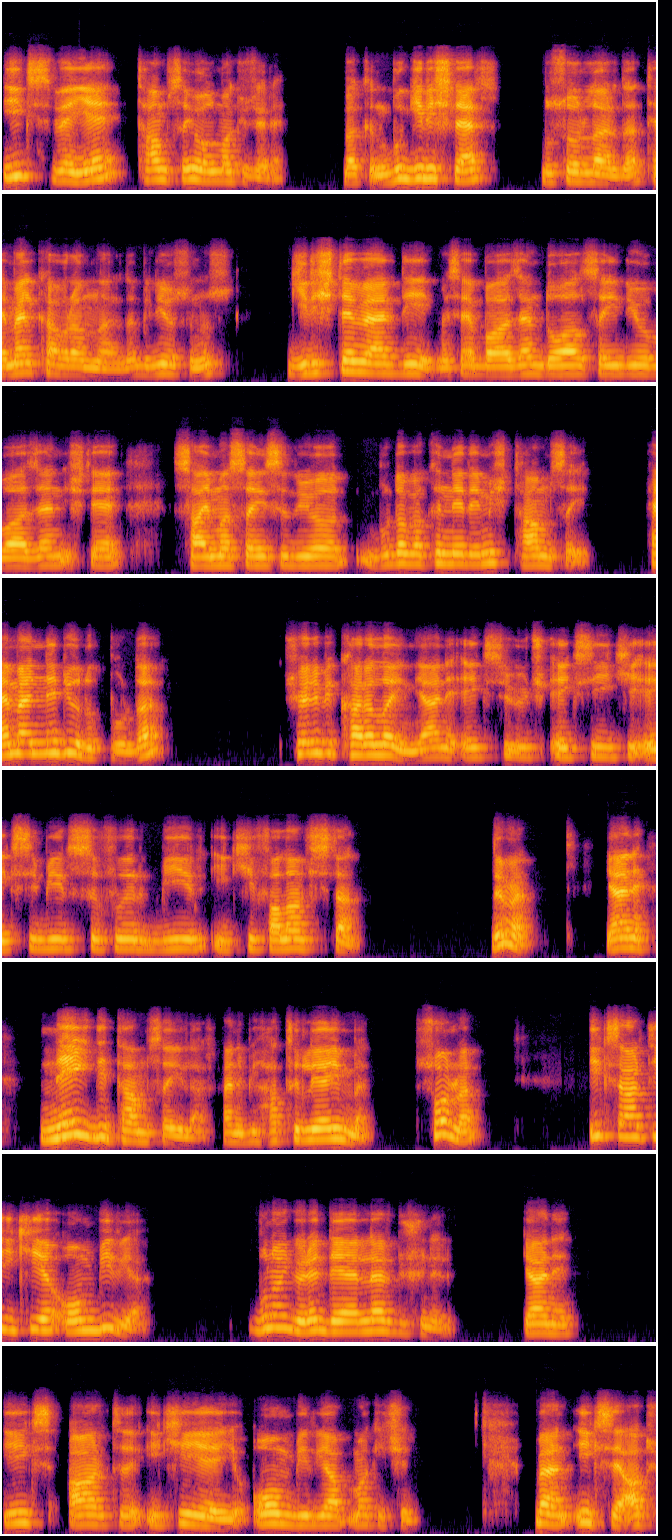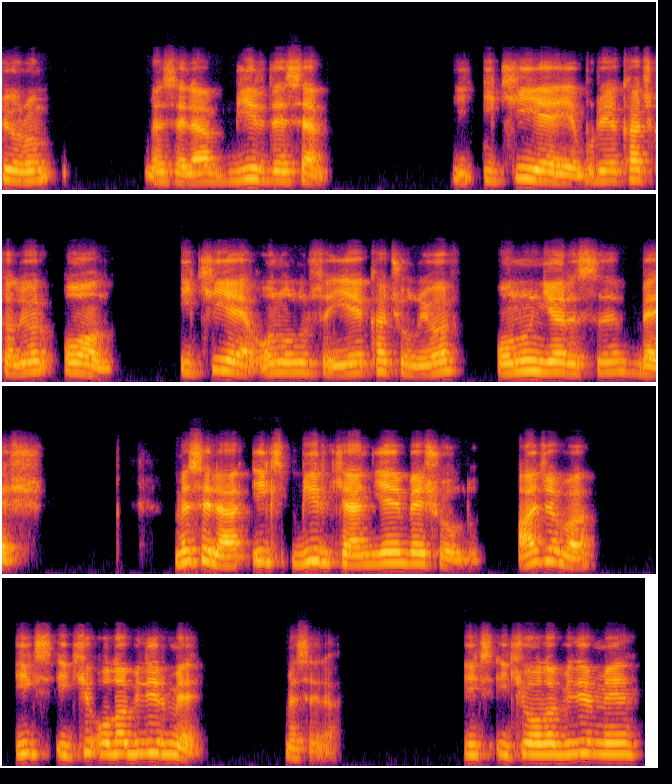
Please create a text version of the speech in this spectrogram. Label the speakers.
Speaker 1: X ve Y tam sayı olmak üzere. Bakın bu girişler bu sorularda temel kavramlarda biliyorsunuz girişte verdiği mesela bazen doğal sayı diyor bazen işte sayma sayısı diyor. Burada bakın ne demiş tam sayı. Hemen ne diyorduk burada? Şöyle bir karalayın yani eksi 3, eksi 2, eksi 1, 0, 1, 2 falan fistan. Değil mi? Yani neydi tam sayılar? Hani bir hatırlayayım ben. Sonra x artı 2'ye 11 ya. Buna göre değerler düşünelim. Yani x artı 2y'yi 11 yapmak için ben x'e atıyorum mesela 1 desem 2y'ye buraya kaç kalıyor? 10. 2y 10 olursa y kaç oluyor? 10'un yarısı 5. Mesela x 1 iken y 5 oldu. Acaba x 2 olabilir mi? Mesela x 2 olabilir mi?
